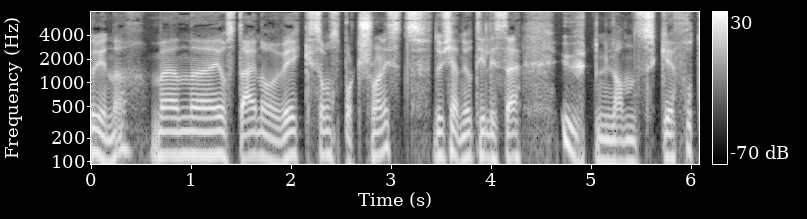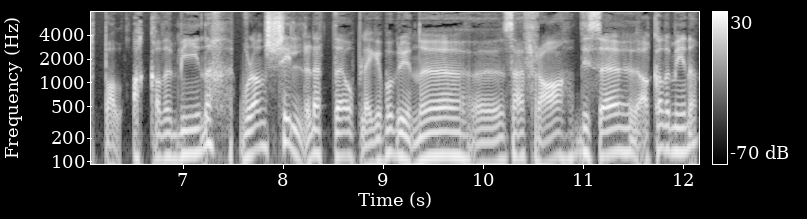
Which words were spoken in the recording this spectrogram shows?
Bryne. Men eh, Jostein Overvik, som sportsjournalist, du kjenner jo til disse utenlandske fotballakademiene. Hvordan skiller dette opplegget på Bryne eh, seg fra disse akademiene?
